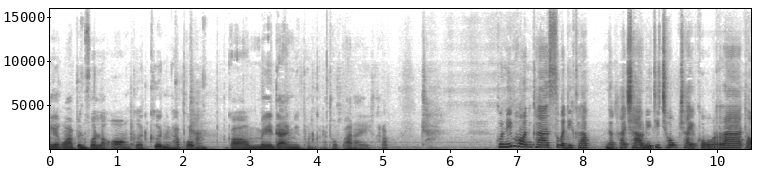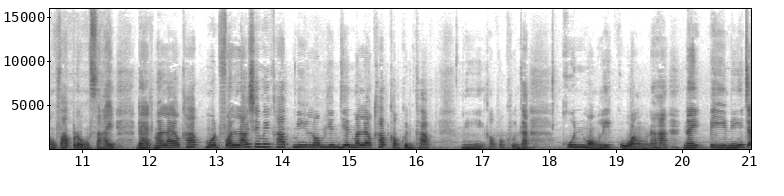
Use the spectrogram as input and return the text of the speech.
เรียกว่าเป็นฝนละอองเกิดขึ้นครับ ผมค่ะ ก็ไม่ได้มีผลกระทบอะไรครับ ค่ะคุณนิพนธ์ค่ะ สวัสดีครับนะคะ เช้านี้ที่โชคชัยโคราชท้องฟ้าโปร่งใส แดดมาแล้วครับ หมดฝนแล้วใช่ไหมครับ มีลมเย็นๆมาแล้วครับ ขอบคุณครับ นี่ขอบพระคุณค่ะ คุณหม่งลี่กวงนะคะ ในปีนี้จะ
